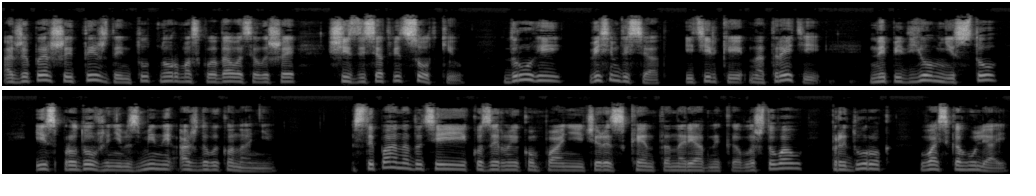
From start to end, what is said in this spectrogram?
адже перший тиждень тут норма складалася лише 60%, другий 80%, і тільки на третій непідйомні 100% із продовженням зміни аж до виконання. Степана до цієї козирної компанії через кента нарядника влаштував придурок Васька Гуляй.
